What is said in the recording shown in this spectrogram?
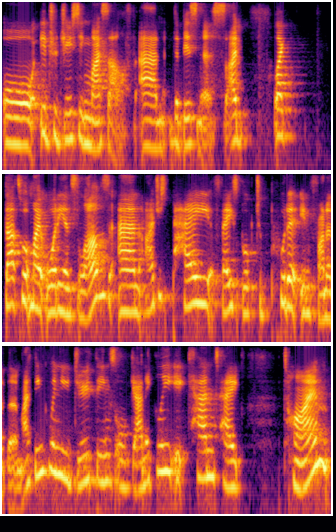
or introducing myself and the business. I like that's what my audience loves. And I just pay Facebook to put it in front of them. I think when you do things organically, it can take time.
